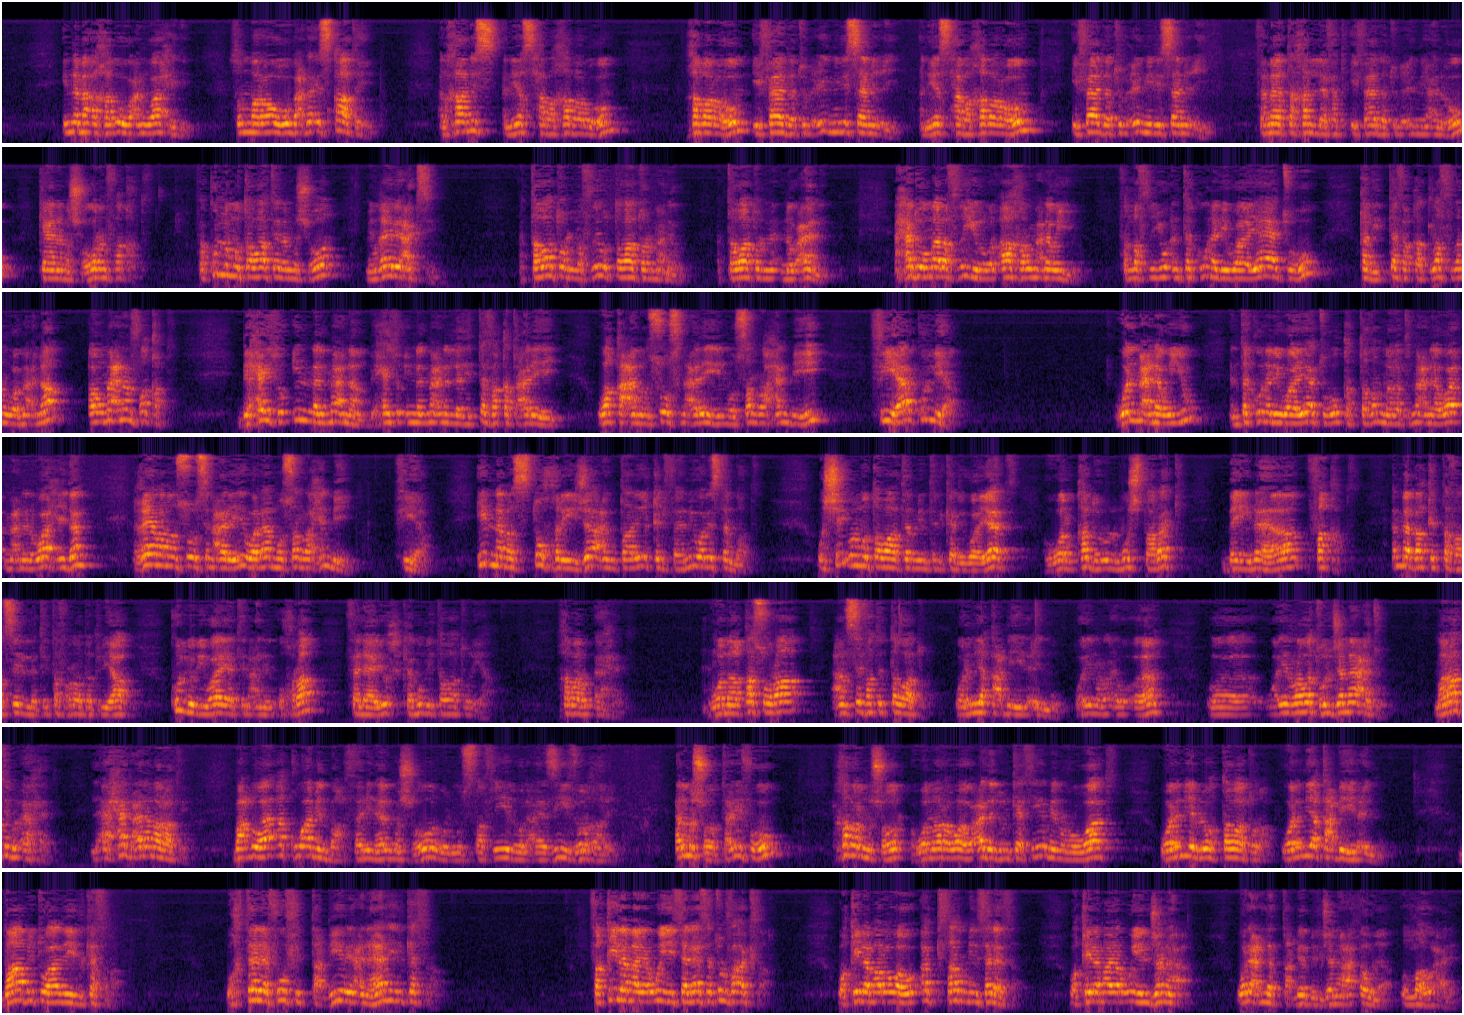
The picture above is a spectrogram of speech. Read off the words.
إنما أخذوه عن واحد ثم رووه بعد إسقاطه الخامس أن يصحب خبرهم خبرهم إفادة العلم لسامعيه أن يصحب خبرهم إفادة العلم لسامعيه فما تخلفت إفادة العلم عنه كان مشهورا فقط. فكل متواتر مشهور من غير عكس. التواتر اللفظي والتواتر المعنوي. التواتر نوعان. أحدهما لفظي والآخر معنوي. فاللفظي أن تكون رواياته قد اتفقت لفظا ومعنى أو معنى فقط. بحيث إن المعنى بحيث إن المعنى الذي اتفقت عليه وقع منصوص عليه مصرحا به فيها كلها. والمعنوي أن تكون رواياته قد تضمنت معنى معنى واحدا غير منصوص عليه ولا مصرح به فيها. إنما استخرج عن طريق الفهم والاستنباط. والشيء المتواتر من تلك الروايات هو القدر المشترك بينها فقط. أما باقي التفاصيل التي تفردت بها كل رواية عن الأخرى فلا يحكم بتواترها. خبر الآحاد وما قصر عن صفة التواتر ولم يقع به العلم. وإن, وإن روته الجماعة. مراتب الآحاد. الآحاد على مراتب. بعضها أقوى من بعض فمنها المشهور والمستفيض والعزيز والغريب. المشهور تعريفه الخبر المشهور هو ما رواه عدد كثير من الرواة ولم يبلغ التواتر ولم يقع به العلم. ضابط هذه الكثرة واختلفوا في التعبير عن هذه الكثرة. فقيل ما يرويه ثلاثة فأكثر وقيل ما رواه أكثر من ثلاثة وقيل ما يرويه الجماعة ولعل التعبير بالجماعة أولى والله أعلم.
